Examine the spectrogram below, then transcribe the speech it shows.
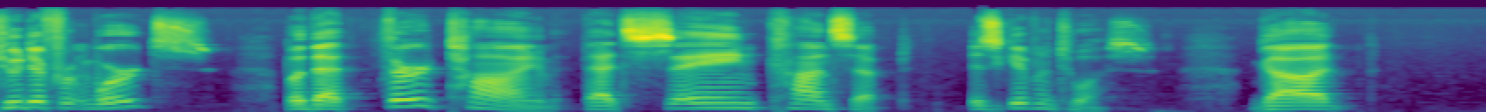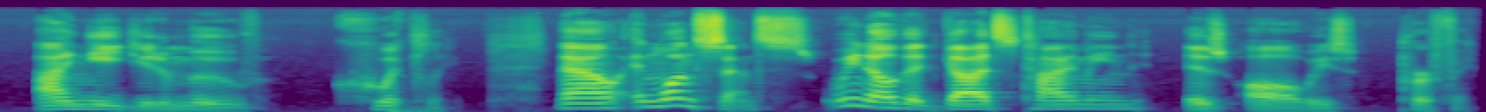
two different words, but that third time, that same concept is given to us. God, I need you to move quickly. Now, in one sense, we know that God's timing is always perfect.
